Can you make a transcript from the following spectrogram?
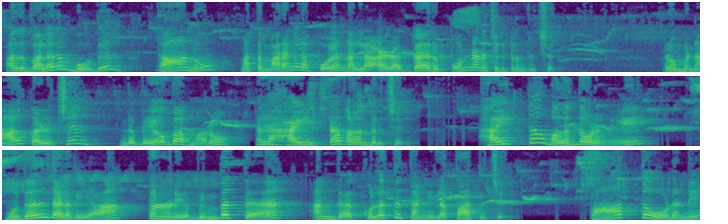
அது வளரும்போது தானும் மற்ற மரங்களை போல் நல்லா அழகாக இருப்போம்னு நினச்சிக்கிட்டு இருந்துச்சு. ரொம்ப நாள் கழித்து இந்த பேயோபாப் மரம் நல்லா ஹைட்டாக வளர்ந்துருச்சு. ஹைட்டாக வளர்ந்த உடனே முதல் தடவையாக தன்னுடைய பிம்பத்தை அந்த குளத்து தண்ணியில் பார்த்துச்சு. பார்த்த உடனே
